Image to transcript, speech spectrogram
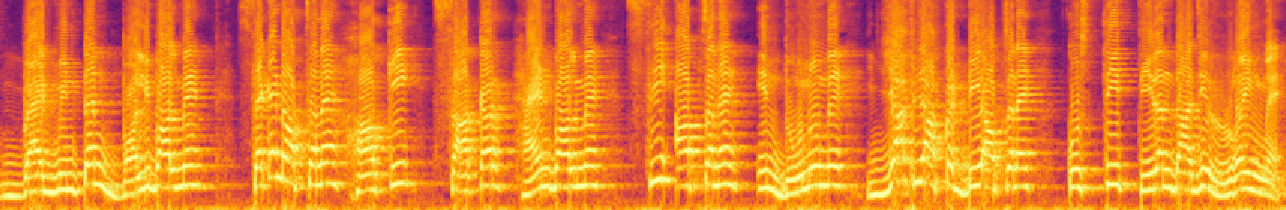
बैडमिंटन, वॉलीबॉल में। सेकंड ऑप्शन है हॉकी साकर हैंडबॉल में। सी ऑप्शन है इन दोनों में। या फिर आपका डी ऑप्शन है कुश्ती तीरंदाजी रोइंग में।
